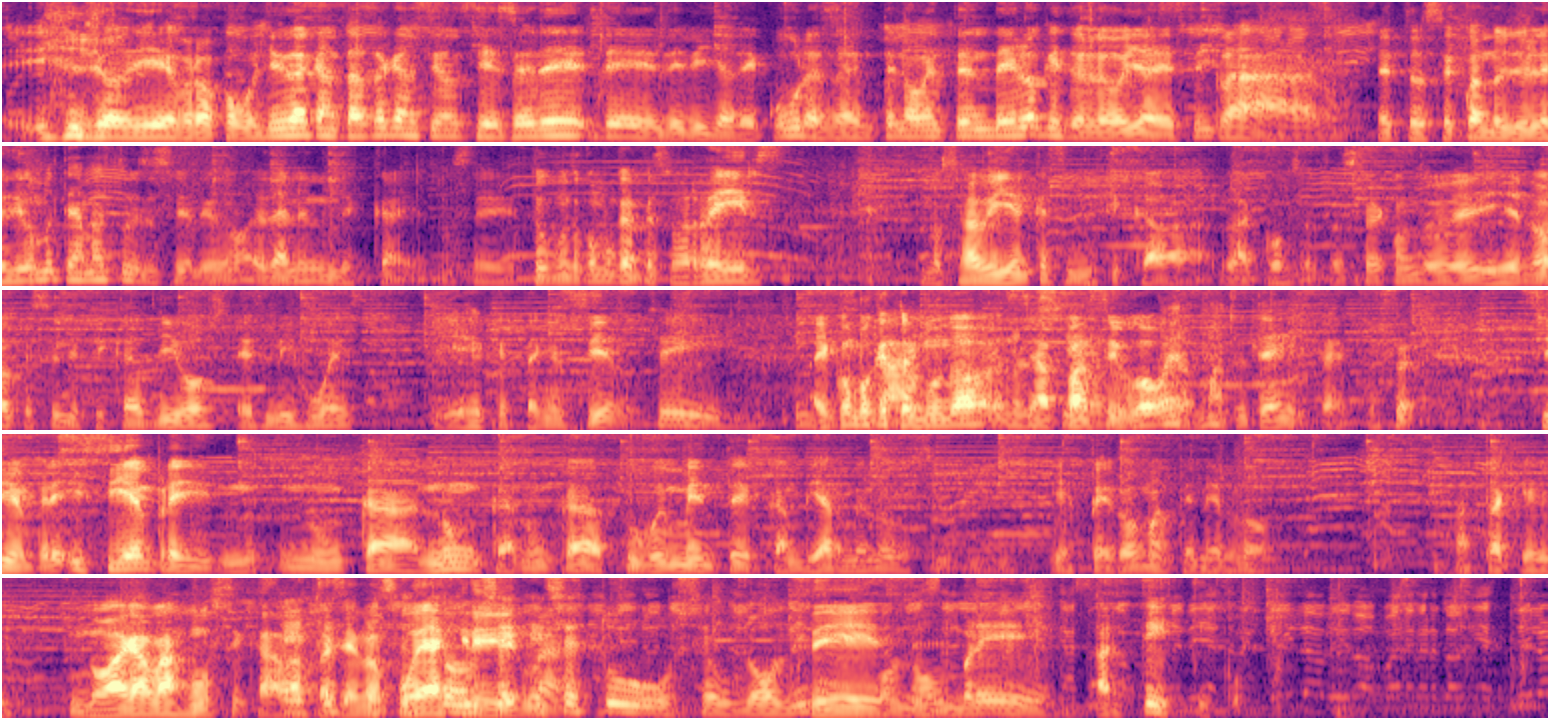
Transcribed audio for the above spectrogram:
y yo dije, pero ¿cómo yo iba a cantar esa canción si ese es de, de, de Villa de Cura? Esa gente no va a entender lo que yo le voy a decir. Claro. Entonces cuando yo les digo, ¿cómo te llamas tú? Y yo le digo, no, es Daniel in the Sky. Entonces todo el mundo como que empezó a reírse. No sabían qué significaba la cosa. Entonces cuando yo le dije, no, ¿qué significa Dios? Es mi juez y es el que está en el cielo. Sí. Ahí como que todo el mundo el se apaciguó, bueno, mátate ahí. pues. Entonces, siempre, y siempre, y nu- nunca, nunca, nunca tuve en mente cambiármelos y, y espero mantenerlo hasta que no haga más música, hasta Este- que no pueda entonces- escribir más. Ese es tu seudónimo Sí, o sí, nombre artístico.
